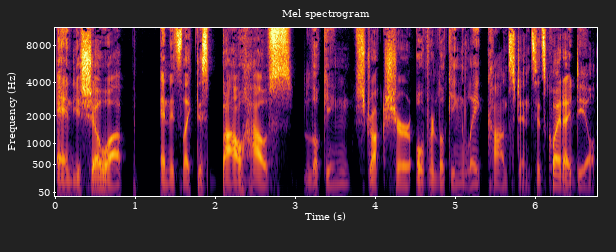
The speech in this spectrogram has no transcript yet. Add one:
And you show up and it's like this Bauhaus looking structure overlooking Lake Constance. It's quite ideal.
